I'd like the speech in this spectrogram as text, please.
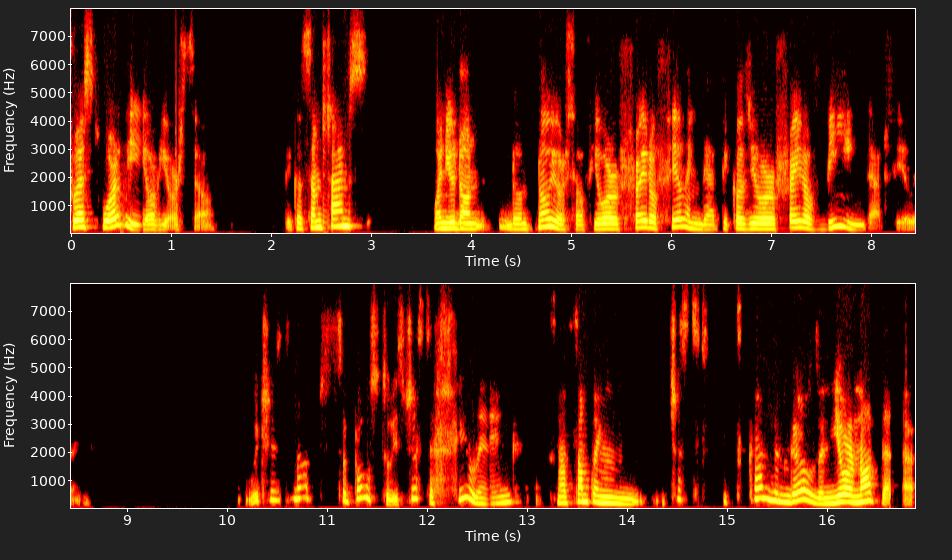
trustworthy of yourself. Because sometimes when you don't don't know yourself you are afraid of feeling that because you're afraid of being that feeling. Which is not supposed to it's just a feeling. It's not something just it comes and goes and you're not that.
